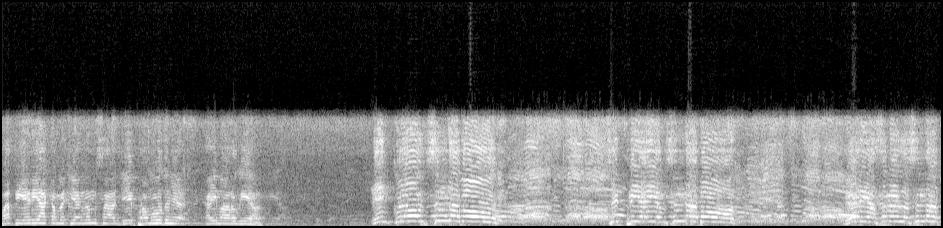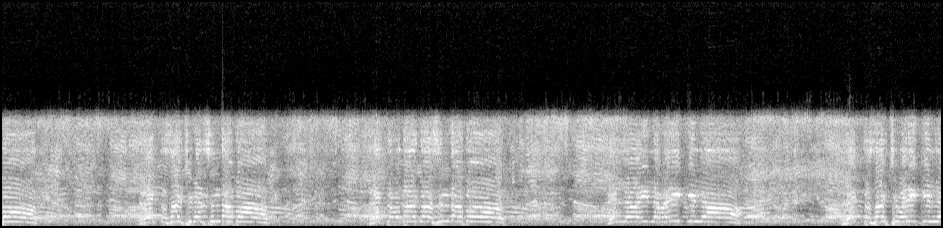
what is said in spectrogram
പാർട്ടി ഏരിയ കമ്മിറ്റി അംഗം ജെ പ്രമോദിന് കൈമാറുകയാണ്. ഇൻകുലാബ് സിന്ദാബാദ്. സിപിഐഎം സിന്ദാബാദ്. ഏരിയ സമ്മേളന സിന്ദാബാദ്. രക്തസാക്ഷികൾ സിന്ദാബാദ്. രക്തപതാക സിന്ദാബാദ്. ഇല്ല ഇല്ല മരിക്കില്ല. രക്തസാക്ഷി മരിക്കില്ല.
